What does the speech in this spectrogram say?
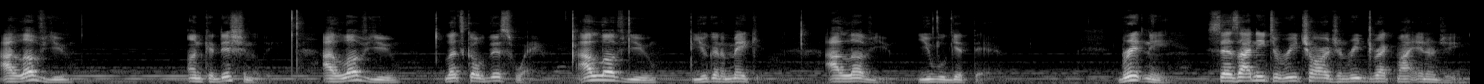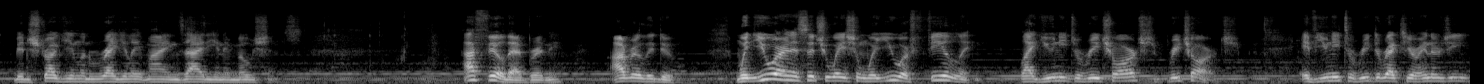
I love you unconditionally. I love you. Let's go this way. I love you. You're going to make it. I love you. You will get there. Brittany says, I need to recharge and redirect my energy. Been struggling to regulate my anxiety and emotions. I feel that, Brittany. I really do. When you are in a situation where you are feeling like you need to recharge, recharge. If you need to redirect your energy,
